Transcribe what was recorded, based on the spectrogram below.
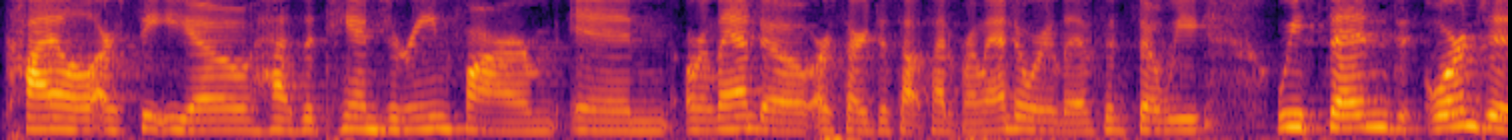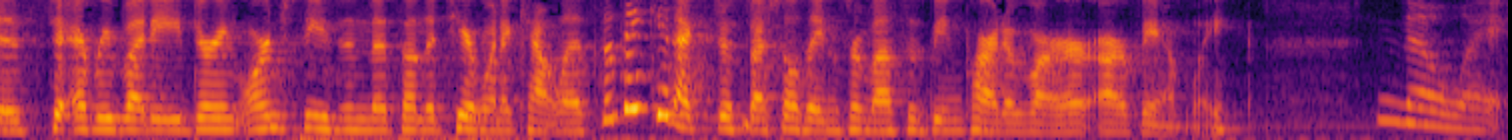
Kyle, our CEO, has a tangerine farm in Orlando, or sorry, just outside of Orlando where he lives. And so we we send oranges to everybody during orange season that's on the tier one account list. So they get extra special things from us as being part of our, our family. No way.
